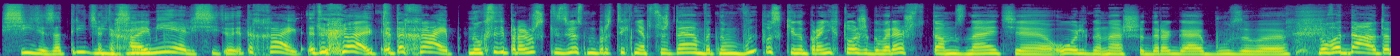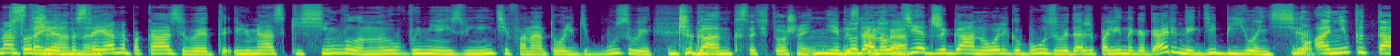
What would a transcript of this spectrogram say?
сидя за три Это хайп? земель, сидя- это хайп. Это хайп. Это хайп. Ну, кстати, про русских звезд мы просто их не обсуждаем в этом выпуске, но про них тоже говорят, что там, знаете, Ольга наша дорогая Бузова. Ну вот да, вот она Постоянно. тоже постоянно показывает иллюминатские символы. Ну, вы меня извините, фанаты Ольги Бузовой. Джиган, кстати, тоже не без ну да, греха. но где Джиган, Ольга Бузова и даже Полина Гагарина, и где Бейонсе? Ну, они пытаются,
